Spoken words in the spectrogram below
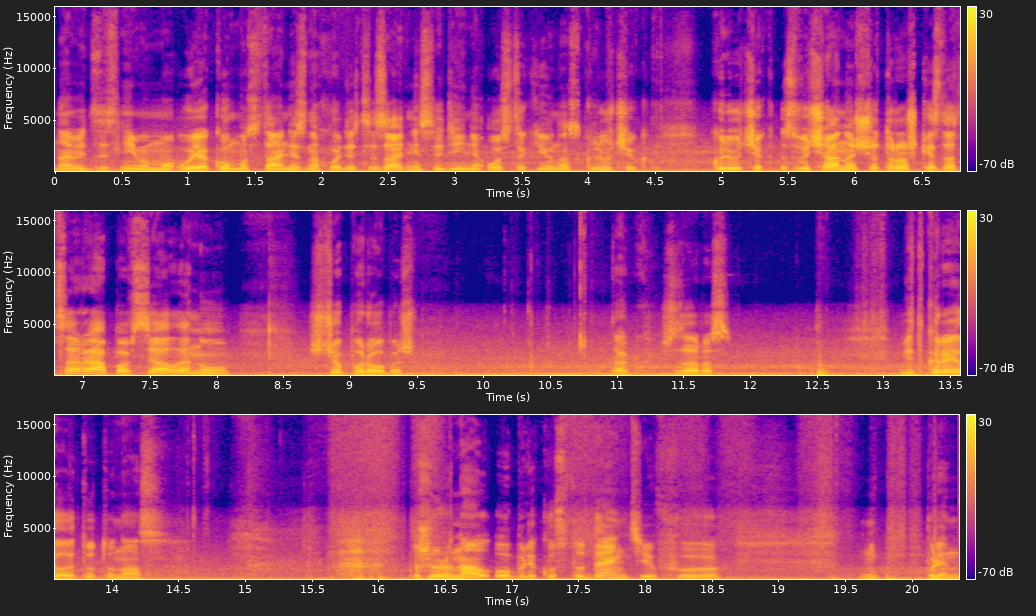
навіть заснімемо, у якому стані знаходяться задні сидіння. Ось такий у нас ключик. Ключик, звичайно, що трошки зацарапався, але ну, що поробиш. Так, зараз. відкрили. Тут у нас журнал обліку студентів. Е, Ну, блін,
